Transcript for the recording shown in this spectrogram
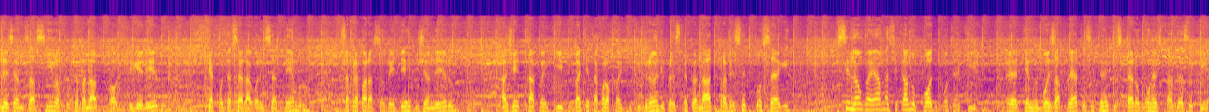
13 anos acima para o Campeonato Paulo de Figueiredo, que acontecerá agora em setembro. Essa preparação veio desde janeiro. A gente está com a equipe, vai tentar colocar uma equipe grande para esse campeonato para ver se a gente consegue, se não ganhar, mas ficar no pódio contra a equipe é, temos bons atletas, então a gente espera um bom resultado dessa equipe.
